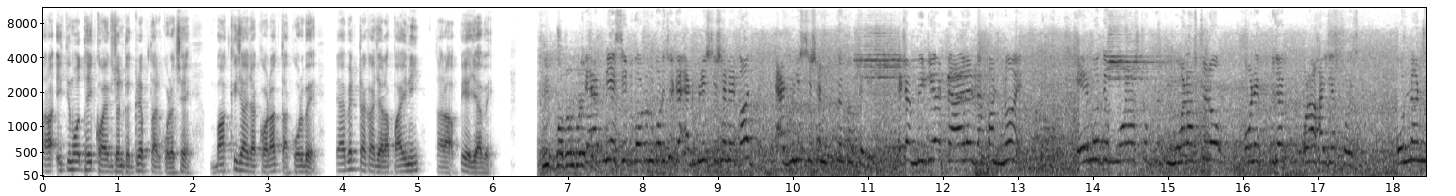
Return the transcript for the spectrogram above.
তারা ইতিমধ্যেই কয়েকজনকে গ্রেপ্তার করেছে। বাকি যা যা করার তা করবে। ট্যাবের টাকা যারা পায়নি তারা পেয়ে যাবে। সিট গঠন করেছে। ট্যাব নিয়ে সিট গঠন করেছে এটা অ্যাডমিনিস্ট্রেশনের কাজ। অ্যাডমিনিস্ট্রেশনকে করতে দিন। এটা মিডিয়া ট্রায়ালের ব্যাপার নয়। মহারাষ্ট্র মহারাষ্ট্রেরও অনেক পূজা ওরা হাইজ্যাক করেছে। অন্যান্য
